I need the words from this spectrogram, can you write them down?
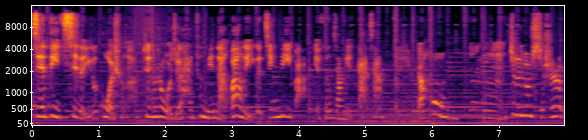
接地气的一个过程啊，这就是我觉得还特别难忘的一个经历吧，也分享给大家。然后，嗯，这个就是其实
